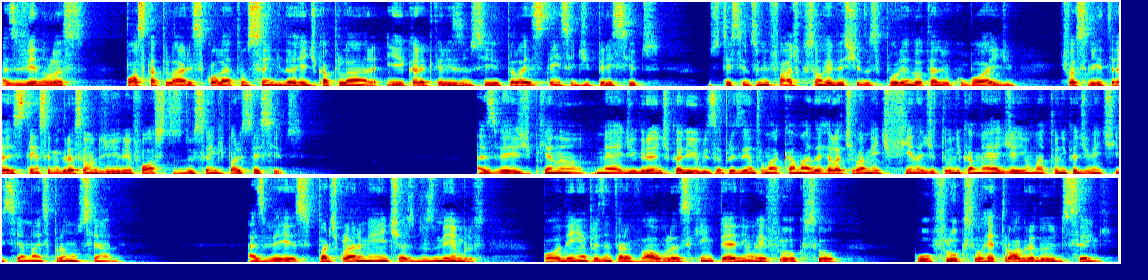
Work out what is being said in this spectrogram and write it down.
As vênulas pós-capilares coletam sangue da rede capilar e caracterizam-se pela existência de pericitos os tecidos linfáticos são revestidos por endotélio cuboide, que facilita a extensa migração de linfócitos do sangue para os tecidos. As veias de pequeno, médio e grande calibres apresentam uma camada relativamente fina de túnica média e uma túnica adventícia mais pronunciada. As veias, particularmente as dos membros, podem apresentar válvulas que impedem o refluxo, o fluxo retrógrado de sangue.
